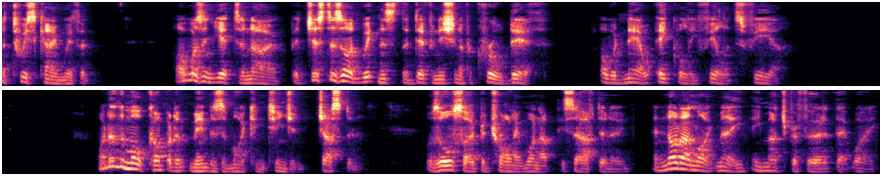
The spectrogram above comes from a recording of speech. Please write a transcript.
a twist came with it. I wasn't yet to know, but just as I'd witnessed the definition of a cruel death, I would now equally feel its fear. One of the more competent members of my contingent, Justin, was also patrolling one up this afternoon, and not unlike me, he much preferred it that way.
